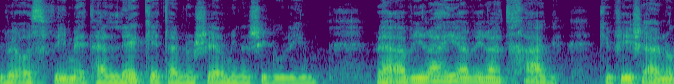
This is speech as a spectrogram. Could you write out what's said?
ואוספים את הלקט הנושר מן השיבולים, והאווירה היא אווירת חג, כפי שאנו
